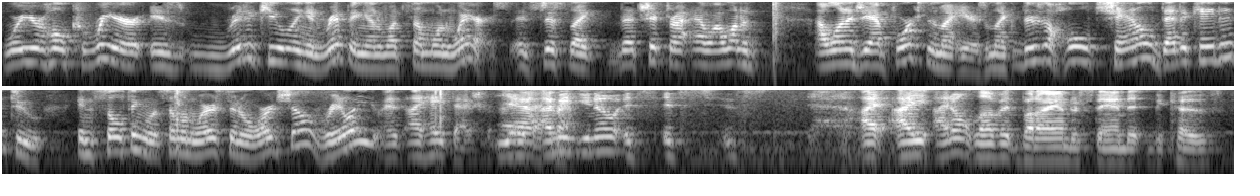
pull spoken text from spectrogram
where your whole career is ridiculing and ripping on what someone wears. It's just like that shit. Dry, oh, I want to I want to jab forks in my ears. I'm like, there's a whole channel dedicated to insulting what someone wears to an award show. Really? I, I hate that Yeah, that I mean, you know, it's it's it's. I, I I don't love it, but I understand it because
